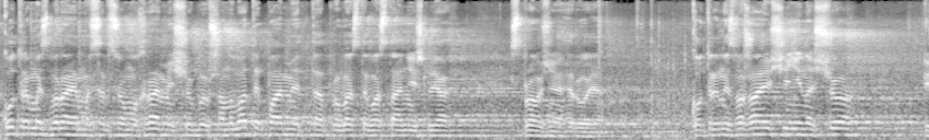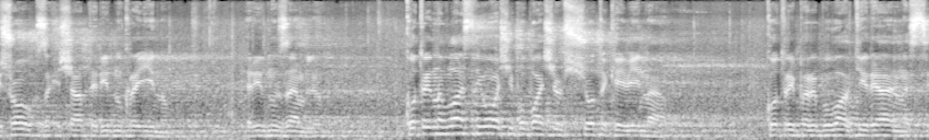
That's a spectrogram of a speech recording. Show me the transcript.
вкотре ми збираємося в цьому храмі, щоб вшанувати пам'ять та провести в останній шлях справжнього героя, котрий, незважаючи ні на що, пішов захищати рідну країну, рідну землю, котрий на власні очі побачив, що таке війна, котрий перебував в тій реальності,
